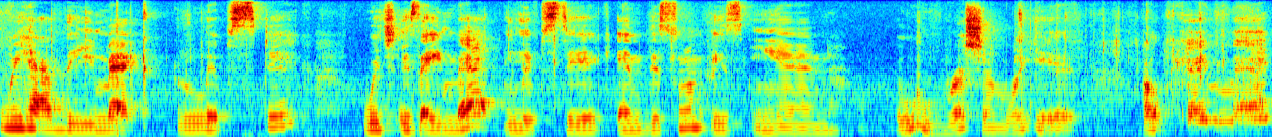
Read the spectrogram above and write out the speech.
we have the mac lipstick which is a matte lipstick and this one is in ooh russian red okay mac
